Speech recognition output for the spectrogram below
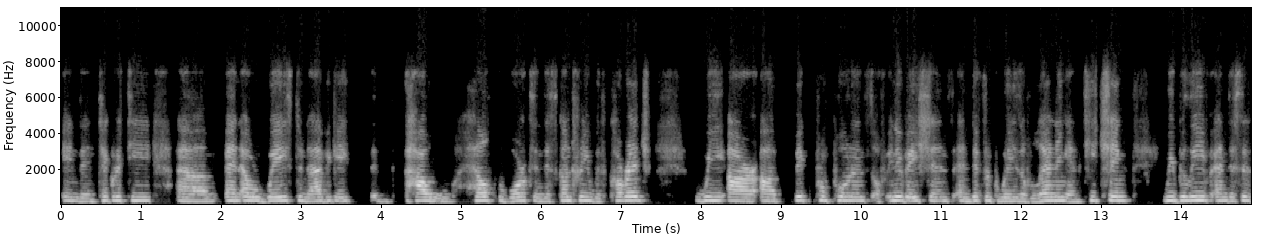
in the integrity um, and our ways to navigate how health works in this country with courage. We are uh, big proponents of innovations and different ways of learning and teaching we believe, and this is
